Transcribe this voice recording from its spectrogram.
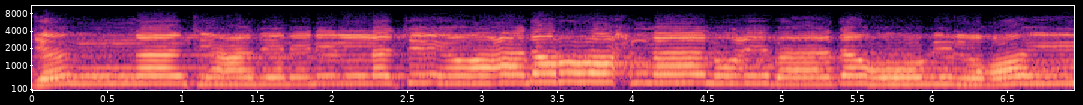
جنات عدن التي وعد الرحمن عباده بالغيب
